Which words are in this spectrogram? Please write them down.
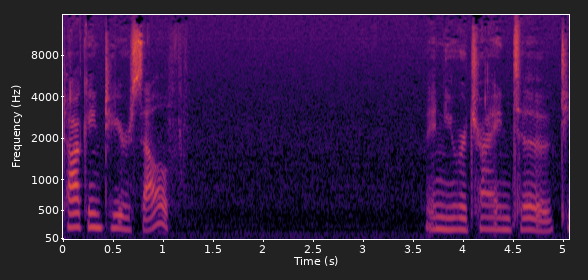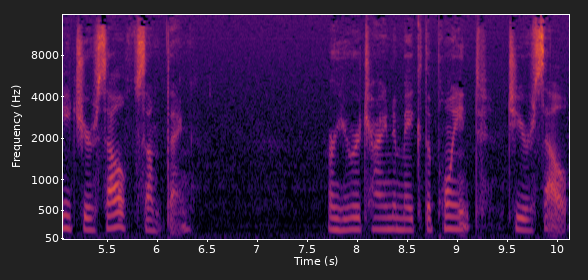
talking to yourself and you were trying to teach yourself something or you were trying to make the point to yourself.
